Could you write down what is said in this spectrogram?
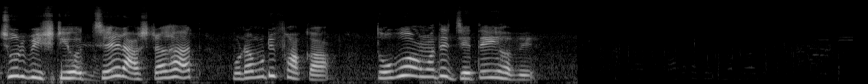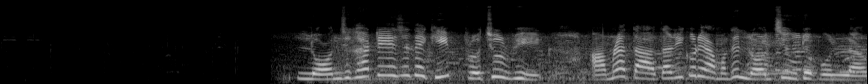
প্রচুর বৃষ্টি হচ্ছে, রাস্তাঘাট মোটামুটি ফাঁকা। তবুও আমাদের যেতেই হবে। লঞ্চ ঘাটে এসে দেখি প্রচুর ভিড়। আমরা তাড়াতাড়ি করে আমাদের লঞ্চে উঠে পড়লাম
